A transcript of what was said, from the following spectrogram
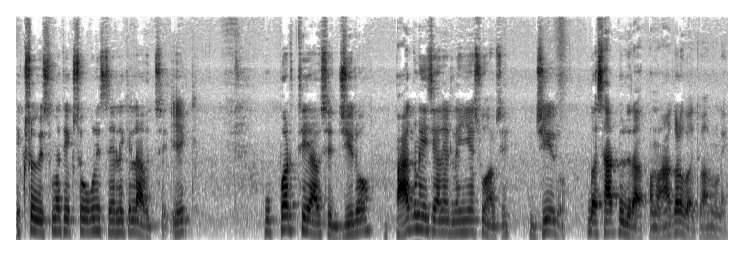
એકસો વીસમાંથી એકસો ઓગણીસ એટલે કેટલા આવશે એક. ઉપરથી આવશે જીરો ભાગ નહીં ચાલે એટલે અહીંયા શું આવશે? જીરો બસ આટલું જ રાખવાનું, આગળ વધવાનું નહીં.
